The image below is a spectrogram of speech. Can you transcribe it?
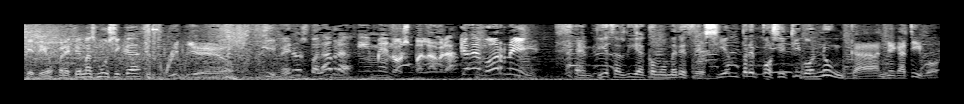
que te ofrece más música y menos palabra. Y menos palabra. ¡Qué morning! Empieza el día como mereces, siempre positivo, nunca negativo.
